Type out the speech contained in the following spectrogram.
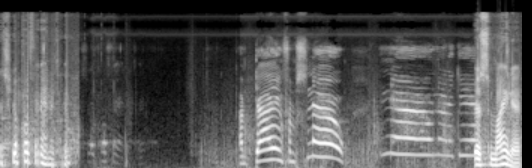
It's your profanity. I'm dying from snow! No, not again! Just mine it.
